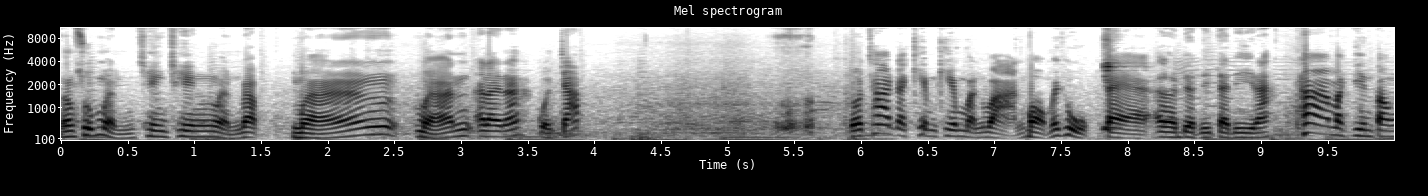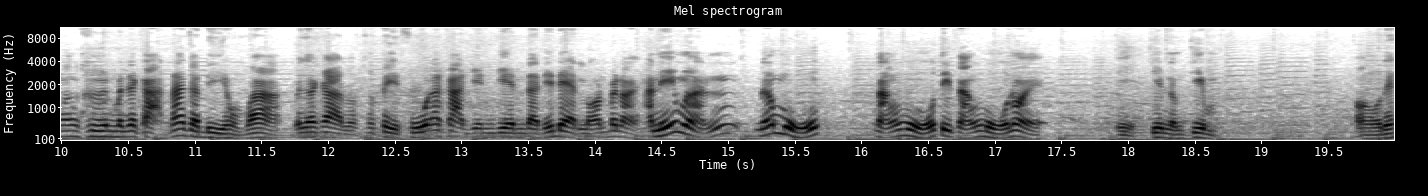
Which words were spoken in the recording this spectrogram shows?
น้ำซุปเหมือนเชงเชงๆเหมือนแบบ เหมือนเหมือนอะไรนะก๋วยจั๊บ รสชาติจะเค็มๆหวานๆบอกไม่ถูกแต่เออเดือดดีแต่ดีนะ ถ้ามากินตอนกลางคืนบรรยากาศน่าจะดีผมว่าบรรยากาศแบบสตรีทฟู้ดอากาศเย็นๆแต่นี่แดดร้อนไปหน่อย อันนี้เหมือนเนื้อหมูหนังหมูติดหนังหมูหน่อยนี่จิ้มน้ำจิ้มลองดูดิ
